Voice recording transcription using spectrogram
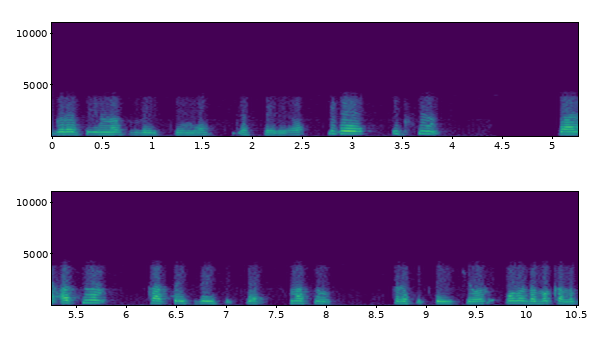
grafiğin nasıl değiştiğini gösteriyor. Bir de x'in yani açının katsayısı değiştikçe nasıl grafik değişiyor ona da bakalım.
